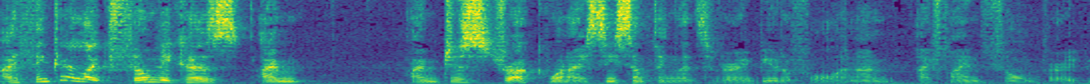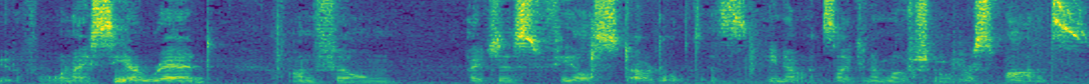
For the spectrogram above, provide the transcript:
I think I like film because I'm I'm just struck when I see something that's very beautiful, and I'm, I find film very beautiful. When I see a red on film, I just feel startled. It's, you know, it's like an emotional response.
